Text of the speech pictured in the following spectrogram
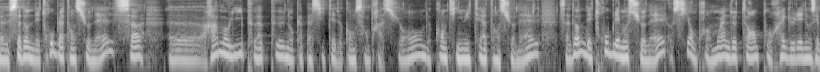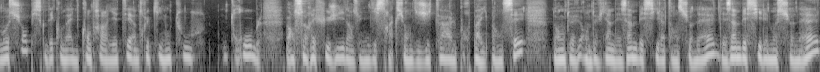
Euh, ça donne des troubles attentionnels, ça euh, ramollit peu à peu nos capacités de concentration, de continuité attentionnelle, ça donne des troubles émotionnels aussi, on prend moins de temps pour réguler nos émotions, puisque dès qu'on a une contrariété, un truc qui nous trouble, ben, on se réfugie dans une distraction digitale pour pas y penser. Donc on devient des imbéciles attentionnels, des imbéciles émotionnels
